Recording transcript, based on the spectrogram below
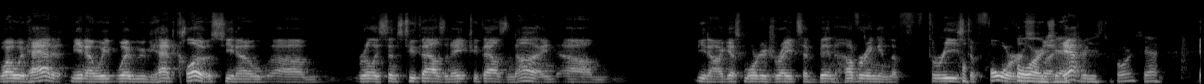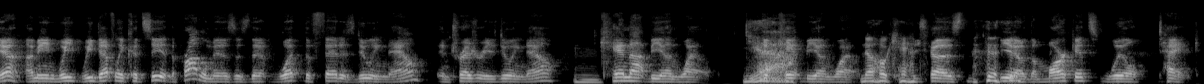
Well, we've had it. You know, we we've had close. You know, um, really since 2008, 2009. Um, you know, I guess mortgage rates have been hovering in the threes to fours. Fours, yeah, yeah, threes to fours, yeah. Yeah, I mean, we we definitely could see it. The problem is, is that what the Fed is doing now and Treasury is doing now mm-hmm. cannot be unwound. Yeah, it can't be unwound. No, it can't because you know the markets will tank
